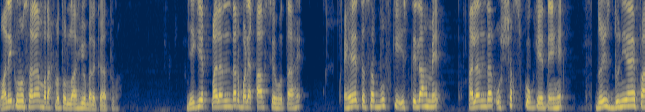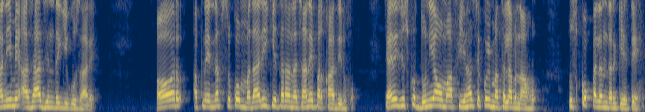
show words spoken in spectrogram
वालेकुम अस्सलाम वरहमतुल्लाहि वबरकातुहू देखिए कलंदर बड़े काफ से होता है अहल तसव्वुफ़ की इस्तिलाह में कलंदर उस शख्स को कहते हैं जो इस दुनिया फ़ानी में आज़ाद ज़िंदगी गुजारे और अपने नफ्स को मदारी की तरह नचाने पर कादिर हो। यानी जिसको दुनिया व माफिया से कोई मतलब ना हो, उसको कलंदर कहते हैं।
